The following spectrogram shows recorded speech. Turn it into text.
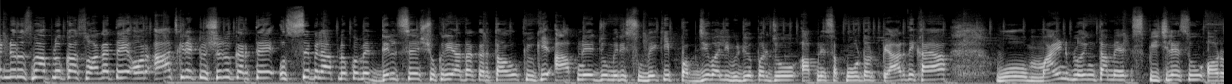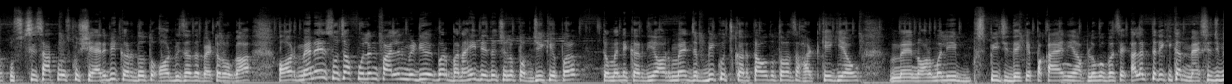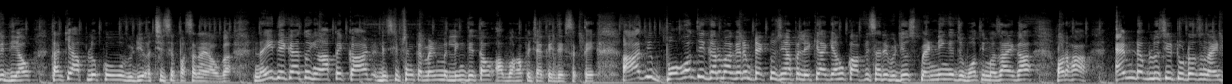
टेक्नोस में आप लोग का स्वागत है और आज के टेक्नो शुरू करते हैं। उससे पहले आप लोग को मैं दिल से शुक्रिया अदा करता हूँ, क्योंकि आपने जो मेरी सुबह की पबजी वाली वीडियो पर जो आपने सपोर्ट और प्यार दिखाया, वो माइंड ब्लोइंग था, मैं स्पीचलेस हूँ और उसके साथ में उसको शेयर भी कर दो तो और भी ज़्यादा बेटर होगा। और मैंने सोचा फुल एंड फाइनल वीडियो एक बार बना ही देते, चलो पबजी के ऊपर तो मैंने कर दिया। और मैं जब भी कुछ करता हूँ तो थोड़ा सा हटके किया हूँ। मैं नॉर्मली स्पीच दे के पकाया नहीं आप लोगों को, बस एक अलग तरीके का मैसेज भी दिया हो, ताकि आप लोग को वो वीडियो अच्छे से पसंद आया होगा। नहीं देखा तो यहाँ पे कार्ड डिस्क्रिप्शन कमेंट में लिंक देता हूँ, आप वहाँ पे जाकर देख सकते हैं। आज भी बहुत ही गर्मा गर्म टेक्नोस यहाँ पे लेके आ गया हूँ। काफ़ी सारे वीडियो पेंडिंग है जो बहुत ही मज़ा आएगा। और हाँ एम डब्ल्यू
